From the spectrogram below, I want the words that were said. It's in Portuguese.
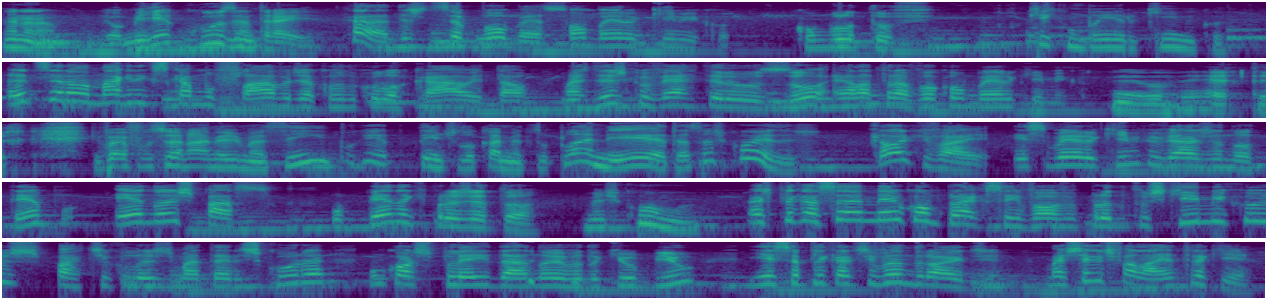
Não, não, não. Eu me recuso a entrar aí. Cara, deixa de ser bobo, é só um banheiro químico. Com Bluetooth. O que é um banheiro químico? Antes era uma máquina que se camuflava de acordo com o local e tal, mas desde que o Werther usou, ela travou como banheiro químico. É, o Werther. E vai funcionar mesmo assim? Porque tem deslocamento do planeta, essas coisas. Claro que vai. Esse banheiro químico viaja no tempo e no espaço. O Pena que projetou. Mas como? A explicação é meio complexa, envolve produtos químicos, partículas de matéria escura, um cosplay da noiva do Kill Bill e esse aplicativo Android. Mas chega de falar, entra aqui.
